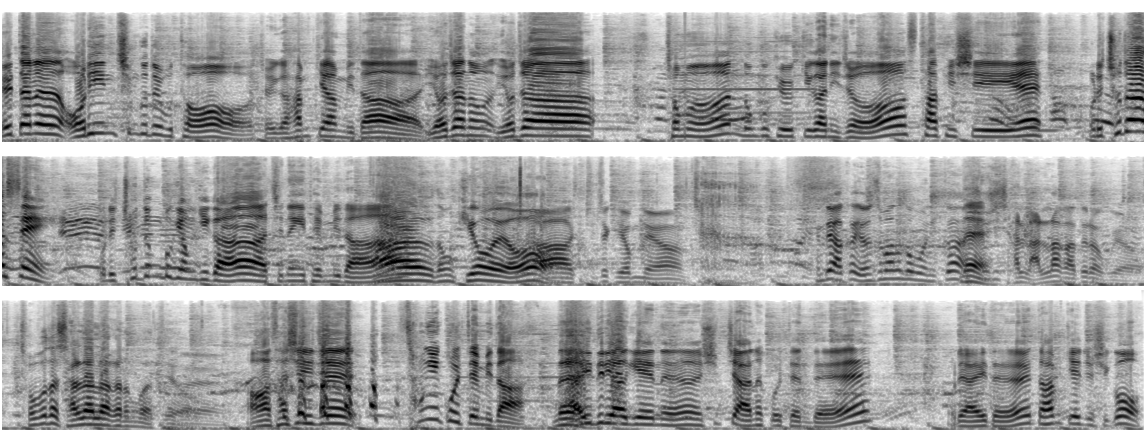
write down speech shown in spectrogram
일단은 어린 친구들부터 저희가 함께합니다. 여자 농 여자 전문 농구 교육 기관이죠. 스타피쉬의 우리 초등학생, 우리 초등부 경기가 진행이 됩니다. 아유 너무 귀여워요. 아 진짜 귀엽네요. 근데 아까 연습하는 거 보니까 네. 슛이 잘 날아가더라고요. 저보다 잘 날아가는 것 같아요. 네. 아 사실 이제 성인 골대입니다. 네. 아이들이 하기에는 쉽지 않은 골대인데 우리 아이들 또 함께 해주시고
